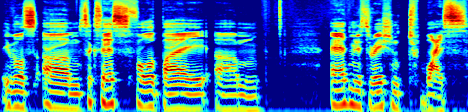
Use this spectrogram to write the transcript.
It was um, success followed by um, administration twice.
